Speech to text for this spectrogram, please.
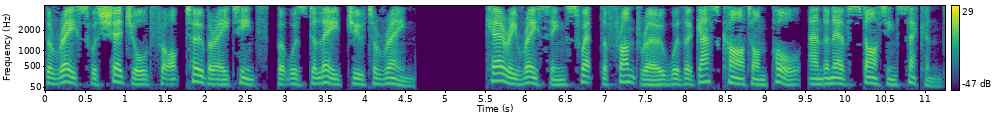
The race was scheduled for October 18, but was delayed due to rain. Carey Racing swept the front row with a gas cart on pole, and an EV starting second.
